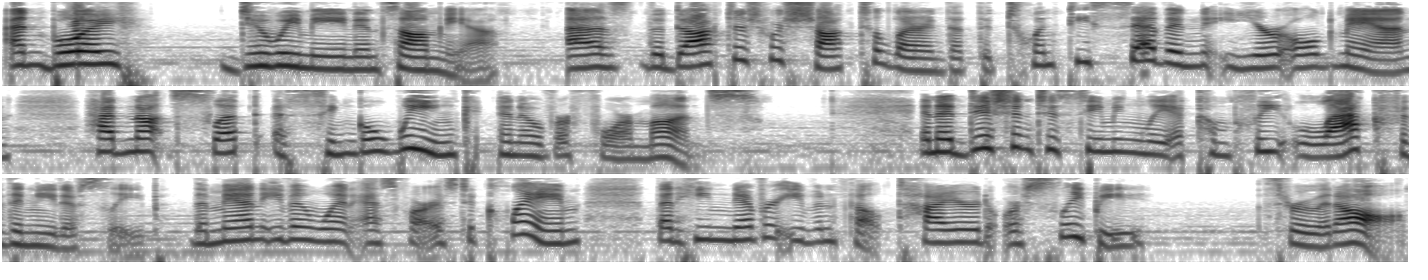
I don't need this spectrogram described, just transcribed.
And boy, do we mean insomnia as the doctors were shocked to learn that the 27 year old man had not slept a single wink in over four months. In addition to seemingly a complete lack for the need of sleep, the man even went as far as to claim that he never even felt tired or sleepy through it all.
